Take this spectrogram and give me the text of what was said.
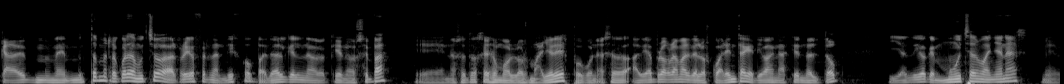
Cada esto me recuerda mucho al Río Fernandisco, para todo el que no, que no sepa. Eh, nosotros que somos los mayores, pues bueno, había programas de los 40 que te iban haciendo el top. Y ya os digo que muchas mañanas me,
